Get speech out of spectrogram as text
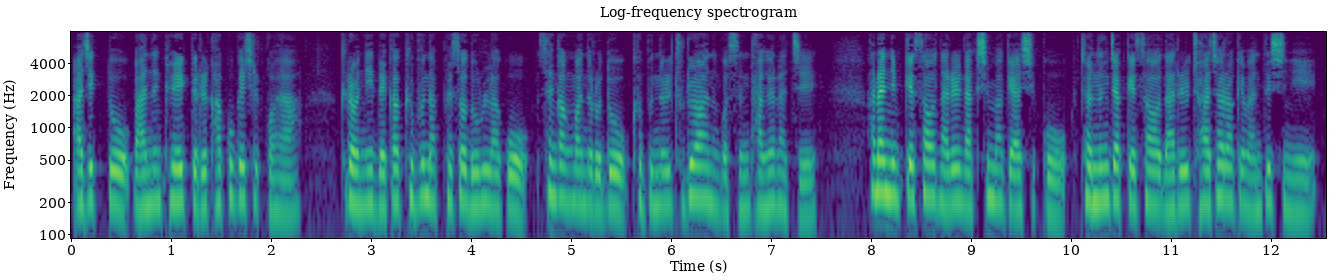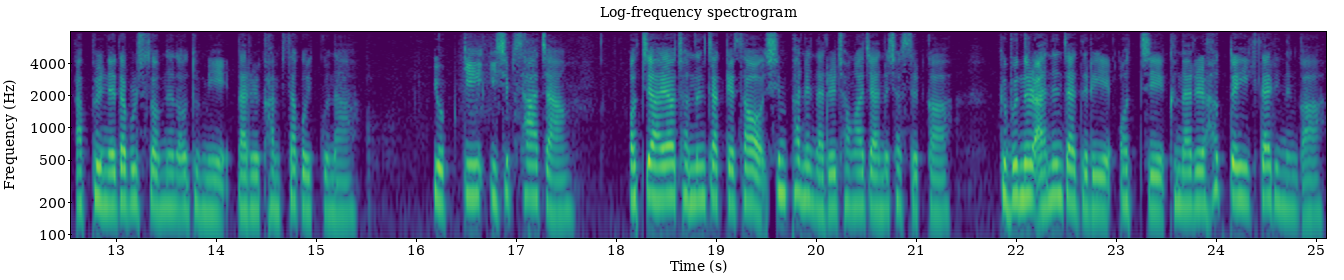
아직도 많은 계획들을 갖고 계실 거야. 그러니 내가 그분 앞에서 놀라고 생각만으로도 그분을 두려워하는 것은 당연하지. 하나님께서 나를 낙심하게 하시고 전능자께서 나를 좌절하게 만드시니 앞을 내다볼 수 없는 어둠이 나를 감싸고 있구나. 욥기 24장 어찌하여 전능자께서 심판의 날을 정하지 않으셨을까? 그분을 아는 자들이 어찌 그날을 헛되이 기다리는가?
